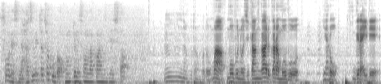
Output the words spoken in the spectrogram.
そうですね始めた直後は本当にそんな感じでした。うんなるほどなるほど。まあモブの時間があるからモブをやろうぐらいで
